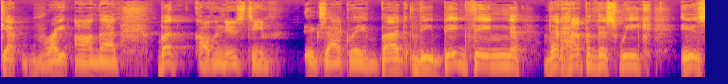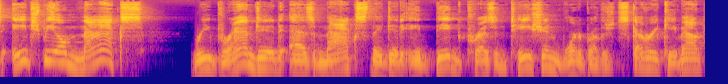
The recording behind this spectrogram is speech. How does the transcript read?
get right on that. But call the news team. Exactly. But the big thing that happened this week is HBO Max rebranded as Max. They did a big presentation. Warner Brothers Discovery came out.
